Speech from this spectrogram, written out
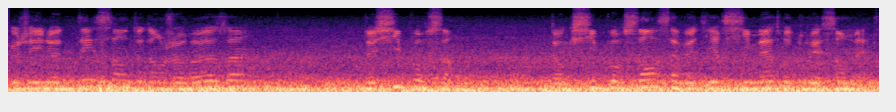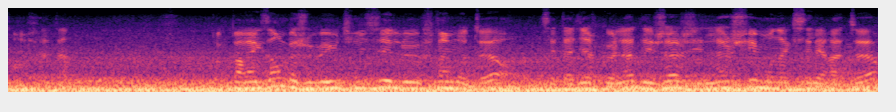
que j'ai une descente dangereuse de 6%. Donc 6%, ça veut dire 6 mètres tous les 100 mètres en fait. Hein. Donc par exemple, je vais utiliser le frein moteur, c'est-à-dire que là déjà j'ai lâché mon accélérateur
